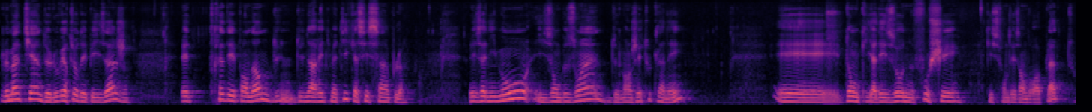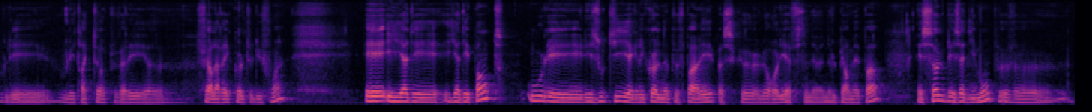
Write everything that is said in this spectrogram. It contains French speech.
Le maintien de l'ouverture des paysages est très dépendant d'une arithmétique assez simple. Les animaux, ils ont besoin de manger toute l'année. Et donc, il y a des zones fauchées qui sont des endroits plats où les, tracteurs peuvent aller euh, faire la récolte du foin. Et il y a des, pentes où les, outils agricoles ne peuvent pas aller parce que le relief ne le permet pas. Et seuls des animaux peuvent, euh,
